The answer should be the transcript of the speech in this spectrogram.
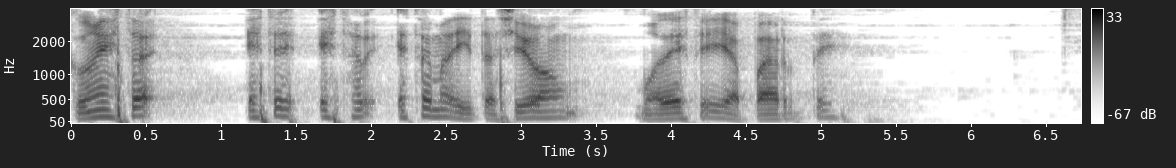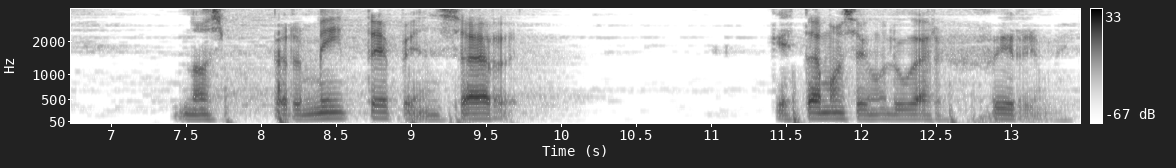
Con esta, este, esta, esta meditación modestia y aparte, nos permite pensar que estamos en un lugar firme.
